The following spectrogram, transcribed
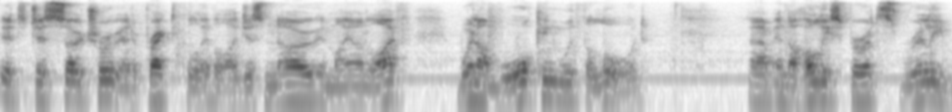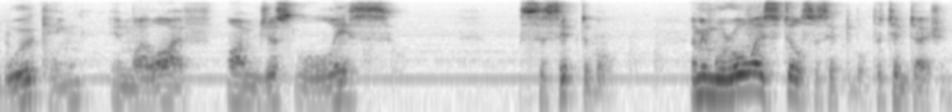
it's just so true at a practical level. I just know in my own life when I'm walking with the Lord, um, and the Holy Spirit's really working in my life, I'm just less susceptible. I mean, we're always still susceptible to temptation,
